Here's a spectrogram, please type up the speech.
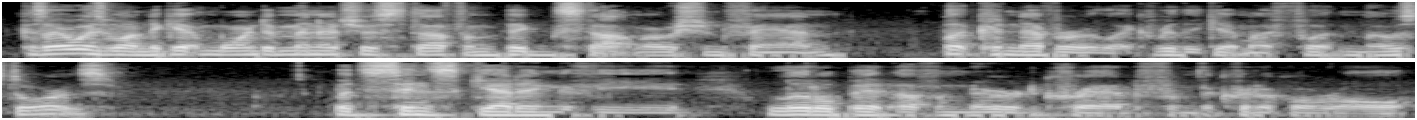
Because I always wanted to get more into miniature stuff. I'm a big stop motion fan but could never like really get my foot in those doors. But since getting the little bit of nerd cred from the Critical Role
